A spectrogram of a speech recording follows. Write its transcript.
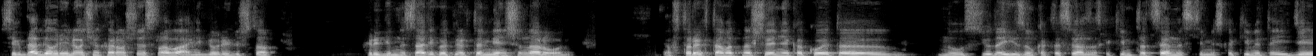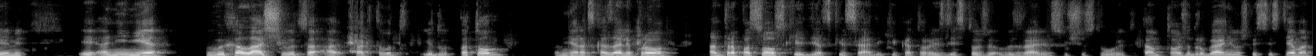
всегда говорили очень хорошие слова. Они говорили, что харидимный садик, во-первых, там меньше народу. Во-вторых, там отношение какое-то ну, с иудаизмом как-то связано, с какими-то ценностями, с какими-то идеями. И они не выхолащиваются, а как-то вот идут. Потом мне рассказали про антропосовские детские садики, которые здесь тоже в Израиле существуют. Там тоже другая немножко система,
